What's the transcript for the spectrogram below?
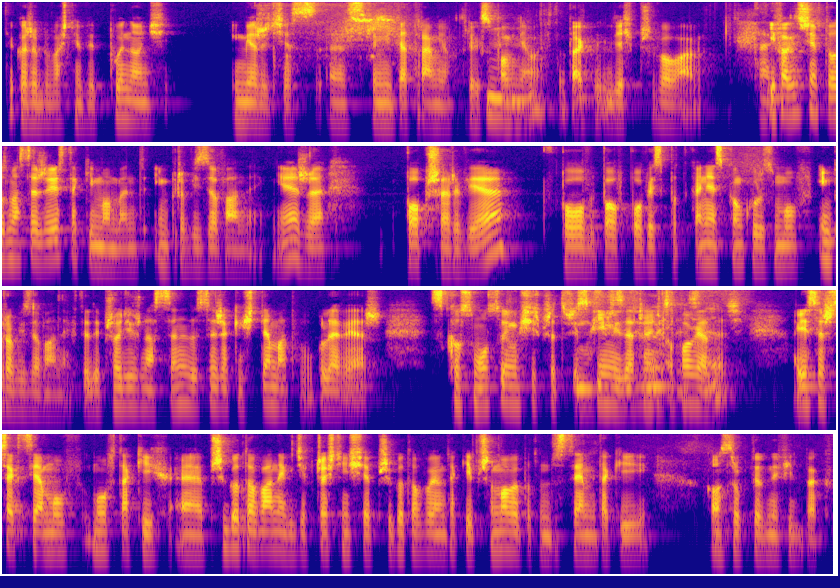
tylko żeby właśnie wypłynąć i mierzyć się z, z tymi wiatrami, o których wspomniałeś. To tak gdzieś przywołałem. Tak. I faktycznie w Toastmasterze jest taki moment improwizowany, nie? że po przerwie, w połowie, po, w połowie spotkania jest konkurs mów improwizowanych. Wtedy przychodzisz na scenę, dostajesz jakiś temat w ogóle, wiesz, z kosmosu i musisz przed wszystkimi Musisz zacząć opowiadać. A jest też sekcja mów, mów takich e, przygotowanych, gdzie wcześniej się przygotowują takie przemowy, potem dostajemy taki konstruktywny feedback.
